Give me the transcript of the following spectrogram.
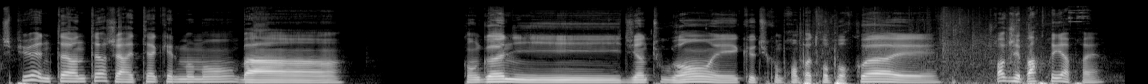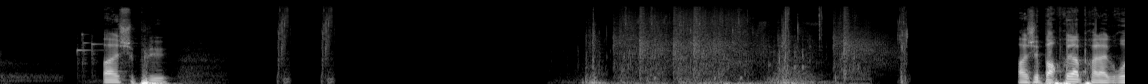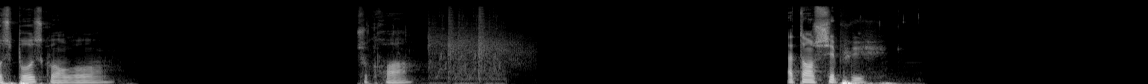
Je sais plus, Hunter Hunter, j'ai arrêté à quel moment? Bah... Quand Gon, il... il devient tout grand et que tu comprends pas trop pourquoi et... Je crois que j'ai pas repris après. Ouais, je sais plus. Ah, j'ai pas repris après la grosse pause, quoi, en gros. Je crois. Attends, je sais plus.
